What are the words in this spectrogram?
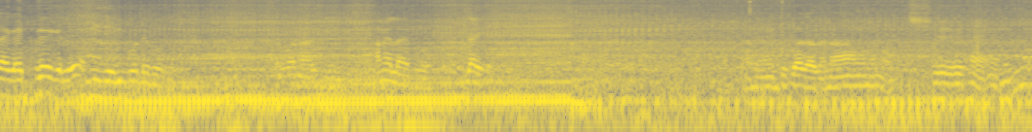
জায়গায় ঢুকে গেলে আমি যে বিপদে পড়ব তখন আর কি ঝামেলায় পড়ব। যাই হোক। মানে ঢোকা যাবে না মনে হচ্ছে। হ্যাঁ না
